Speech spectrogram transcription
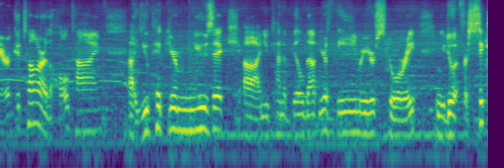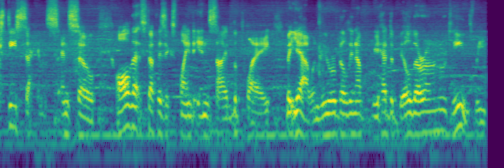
air guitar the whole time. Uh, you pick your music uh, and you kind of build out your theme or your story, and you do it for 60 seconds. And so all that stuff is explained inside the play. But yeah, when we were building up, we had to build our own routines. We,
